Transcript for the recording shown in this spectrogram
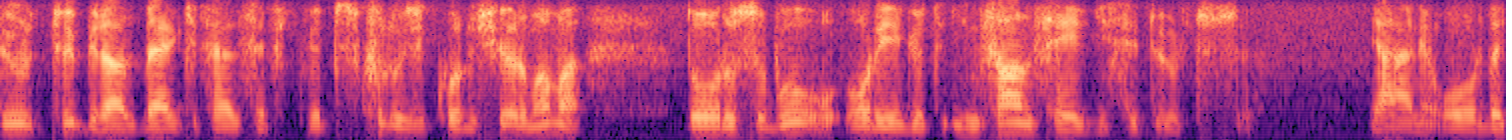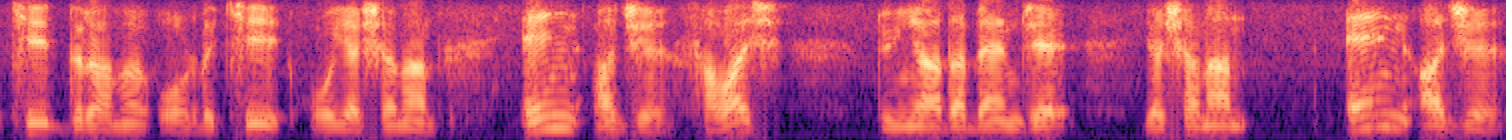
dürtü biraz belki felsefik ve psikolojik konuşuyorum ama doğrusu bu oraya götür insan sevgisi dürtüsü. Yani oradaki dramı, oradaki o yaşanan en acı savaş dünyada bence yaşanan en acı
